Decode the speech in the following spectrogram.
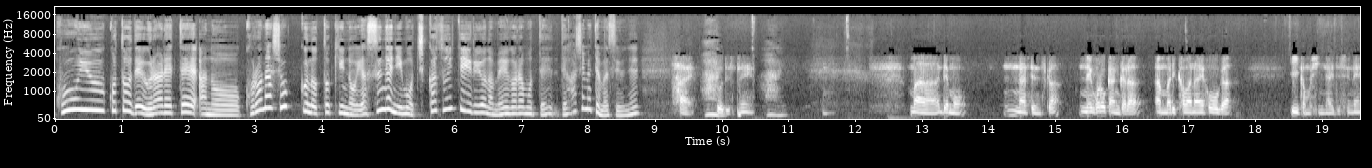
こういうことで売られてあの、コロナショックの時の安値にも近づいているような銘柄も出出始めてますよね。はい、はい、そうですね。はい。まあ、でも、なんていうんですか、値頃感からあんまり買わない方がいいかもしれないですね。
